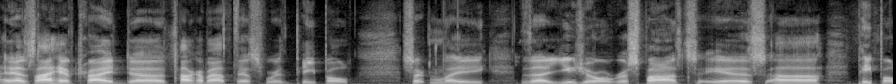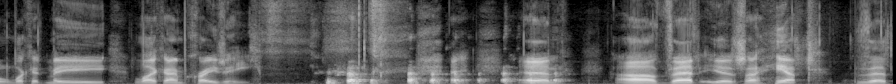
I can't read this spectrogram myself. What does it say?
as I have tried to talk about this with people, certainly the usual response is uh, people look at me like I'm crazy. and uh, that is a hint that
